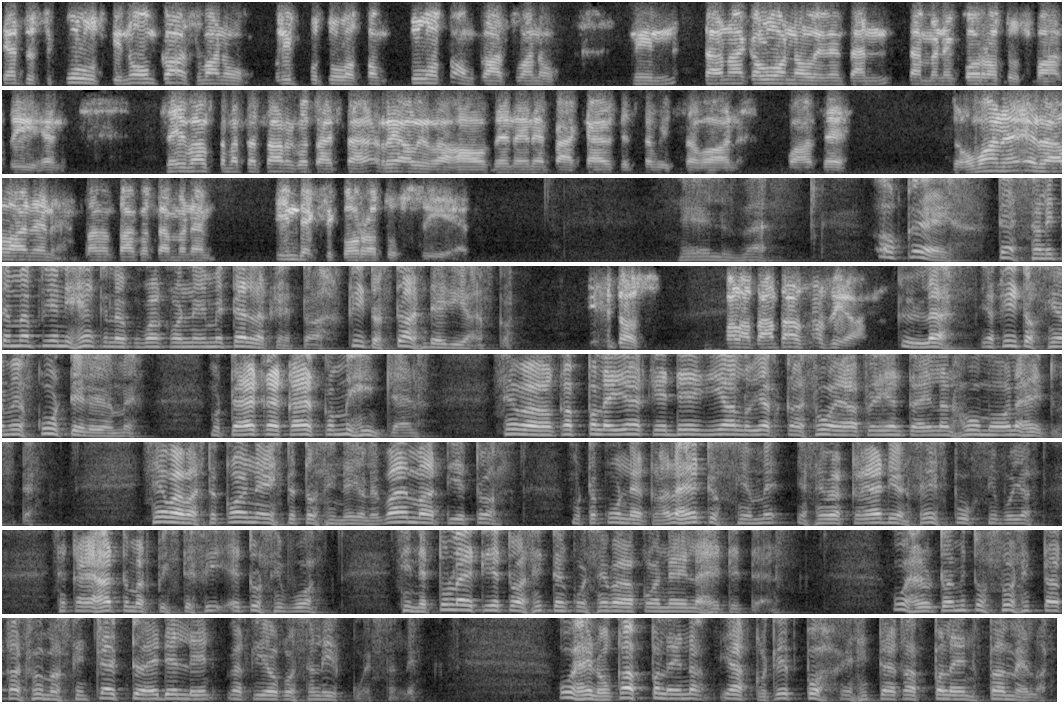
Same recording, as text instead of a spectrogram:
Tietysti kulutkin on kasvanut, lipputulot on, tulot on kasvanut, niin tämä on aika luonnollinen tämän, tämmöinen korotus vaan siihen. Se ei välttämättä tarkoita, että reaaliraha on sen enempää käytettävissä, vaan, vaan se, se on vain eräänlainen, sanotaanko tämmöinen indeksikorotus siihen. Selvä. Okei, tässä oli tämä pieni henkilökuvakoneemme tällä kertaa. Kiitos taas Dejiasko. Kiitos. Palataan taas asiaan. Kyllä, ja kiitoksia myös kuuntelijoille mutta älkää kaikko mihinkään. Seuraavan kappaleen jälkeen DJ Allu jatkaa suojaa perjantai-illan huumoa-lähetystä. Seuraavasta koneista tosin ei ole varmaa tietoa, mutta kuunnelkaa lähetyksiämme ja seuratkaa Radion Facebook-sivuja sekä ehattomat.fi etusivua. Sinne tulee tietoa sitten, kun seuraava lähetetään. Urheilutoimitus suosittaa kasvomaskin käyttöä edelleen väkijoukossa liikkuessanne. Urheilun kappaleena Jaakko Teppo esittää kappaleen Pamela.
